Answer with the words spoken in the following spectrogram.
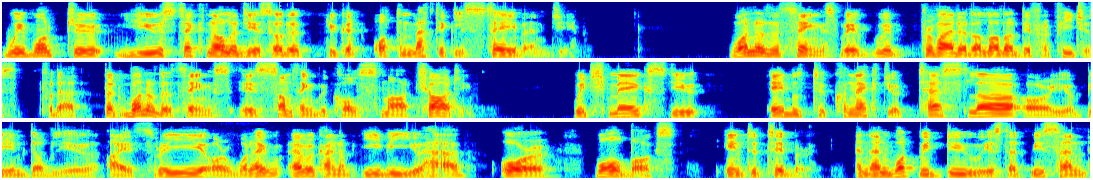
we want to use technology so that you can automatically save energy one of the things we we provided a lot of different features for that, but one of the things is something we call smart charging, which makes you able to connect your Tesla or your BMW i3 or whatever kind of EV you have or Wallbox into Tibber. And then what we do is that we send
